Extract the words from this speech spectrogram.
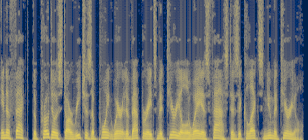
In effect, the protostar reaches a point where it evaporates material away as fast as it collects new material.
